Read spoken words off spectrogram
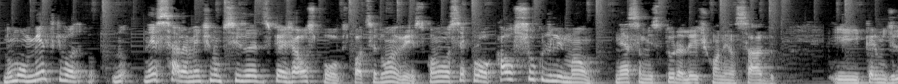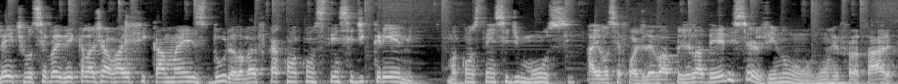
no momento que você. Necessariamente não precisa despejar aos poucos, pode ser de uma vez. Quando você colocar o suco de limão nessa mistura leite condensado e creme de leite, você vai ver que ela já vai ficar mais dura, ela vai ficar com a consistência de creme uma consistência de mousse. Aí você pode levar para geladeira e servir num, num refratário,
